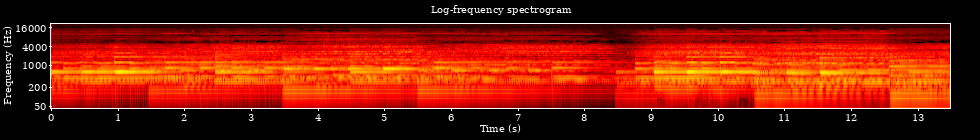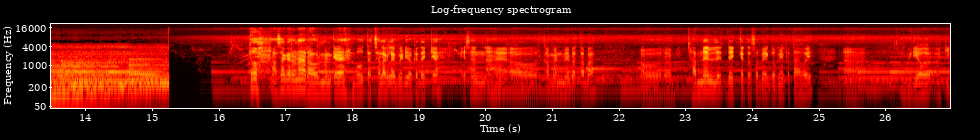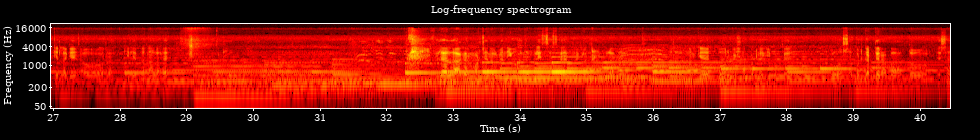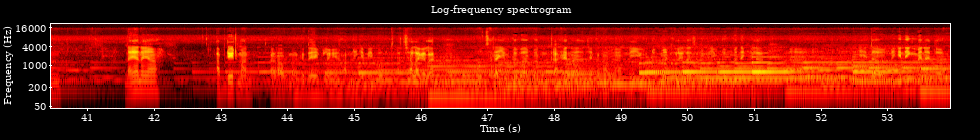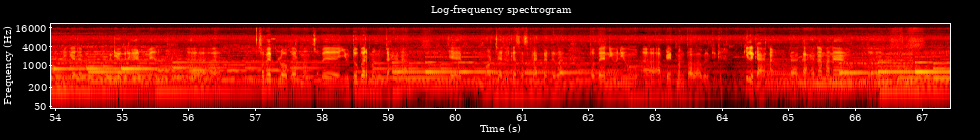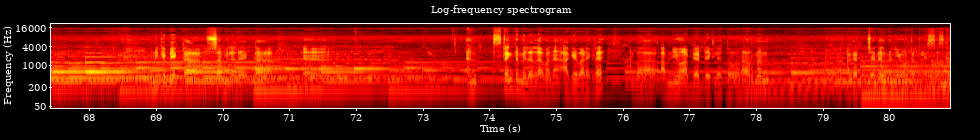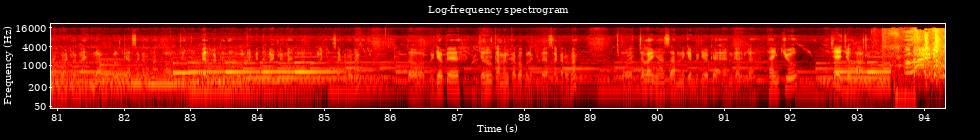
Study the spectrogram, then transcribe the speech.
तो आशा करो ना राहुल मन के बहुत अच्छा लगला video के देख के। कैसन है और कमेंट में बताबा। और हमने देख के तो सबे गमे पता होई वीडियो की के लगे और किले बनाला है। फ़िलहाल अगर मोर चैनल में नहीं हो तो प्लीज़ सब्सक्राइब करके नहीं भूलबा। राहुल मन के और भी सपोर्ट लगी मुके और सपोर्ट करते रहबा। तो ऐसा नया नया अपडेट मन राउर मन के देख लगे। हमने के भी बहुत अच्छा लगे ला बहुत सारा यूट्यूबर मन कहे ना जखन हम हमने यूट्यूब में खोलेला जखन यूट्यूब में देखिला ये तो बिगिनिंग में नहीं तो हमने के वीडियो के एंड में। सबे ब्लॉगर मन सबे यूट्यूबर मन कहे ना, जे मोर चैनल के सब्सक्राइब कर देवा तो बे न्यू न्यू अपडेट मन पावा, बोल के ले कहे ना उटा कहे ना माने तो हमने के भी एकटा उत्साह मिले एकटा स्ट्रेंथ मिलेला मैंने, आगे बढ़े के अब न्यू अपडेट देख ले तो और मन अगर चैनल में न्यू हो तो प्लीज़ सब्सक्राइब कर नहीं भूला बोल के ऐसा करो ना और जो बेल बटन है बोल के भी दबा के नहीं भूला बोल के ऐसा करो ना। तो वीडियो के ज़रूर कमेंट करवा बोल के भी ऐसा करो ना। तो चला यहाँ से हमने के वीडियो के एंड कर थैंक यू जय जोहार।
